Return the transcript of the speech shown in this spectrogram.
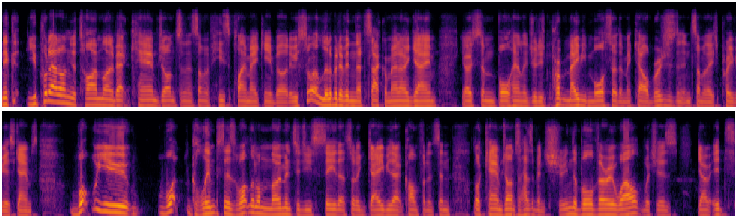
Nick, you put out on your timeline about Cam Johnson and some of his playmaking ability. We saw a little bit of it in that Sacramento game, you know, some ball handling duties, maybe more so than Mikal Bridges in, in some of these previous games. What were you what glimpses, what little moments did you see that sort of gave you that confidence? And look, Cam Johnson hasn't been shooting the ball very well, which is, you know, it's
